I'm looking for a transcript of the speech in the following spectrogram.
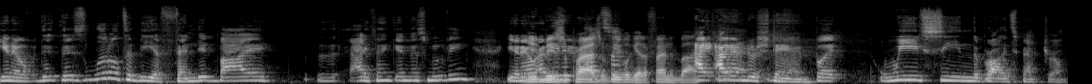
you know, there, there's little to be offended by. I think in this movie, you know, You'd I be mean, surprised outside- when people get offended by. I, I understand, but we've seen the broad spectrum.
